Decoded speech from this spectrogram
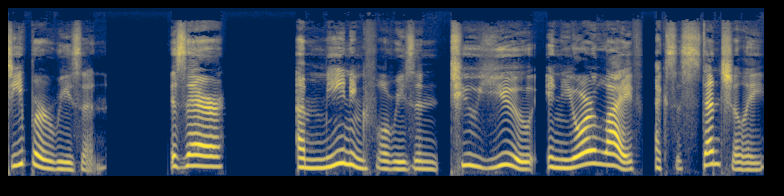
deeper reason is there a meaningful reason to you in your life existentially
